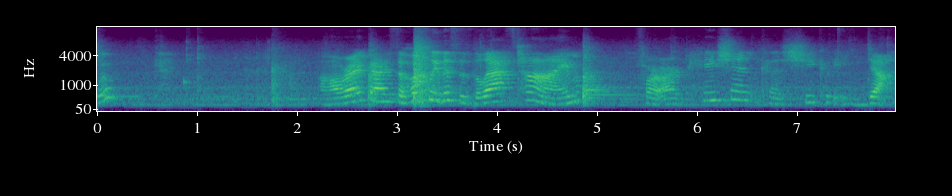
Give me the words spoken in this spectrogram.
Whoop. Okay. Alright guys, so hopefully this is the last time for our patient because she could be done.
